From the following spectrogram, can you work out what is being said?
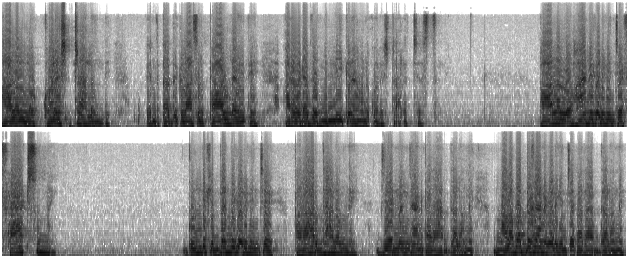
పాలల్లో కొలెస్ట్రాల్ ఉంది. ఎంత పెద్ద గ్లాసులు పాలు తాగితే అరవై డెబ్బై మిల్లీగ్రాముల కొలెస్ట్రాల్ వచ్చేస్తుంది. పాలల్లో హాని కలిగించే ఫ్యాట్స్ ఉన్నాయి. గుండెకి ఇబ్బంది కలిగించే పదార్థాలు ఉన్నాయి. జీర్ణం కాని పదార్థాలు ఉన్నాయి. మలబద్ధకాన్ని కలిగించే పదార్థాలు ఉన్నాయి.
